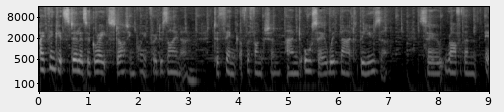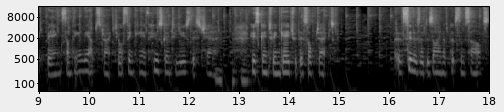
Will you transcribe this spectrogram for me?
I think it still is a great starting point for a designer mm. to think of the function and also with that the user. So rather than it being something in the abstract, you're thinking of who's going to use this chair, mm -hmm. who's going to engage with this object. As soon as a designer puts themselves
